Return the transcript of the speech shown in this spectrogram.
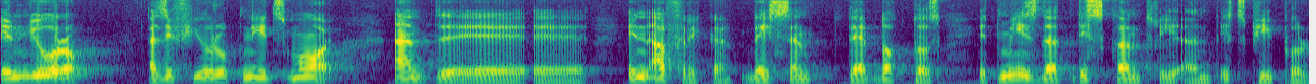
in Europe, as if Europe needs more. And uh, uh, in Africa, they sent their doctors. It means that this country and its people,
